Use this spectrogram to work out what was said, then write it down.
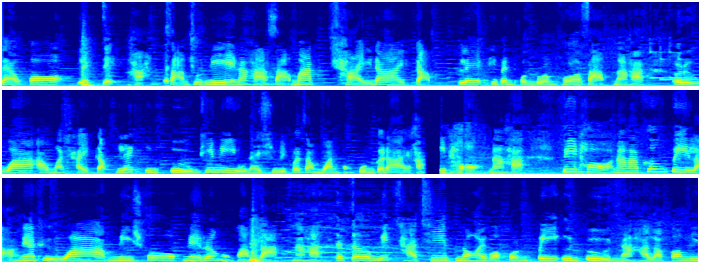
แล้วก็เลข 7 ค่ะ 3 ชุดนี้นะคะ สามารถใช้ได้กับเลขที่เป็นผลรวมโทรศัพท์นะคะ หรือว่าเอามาใช้กับเลขอื่น ๆ ที่มีอยู่ในชีวิตประจำวันของคุณก็ได้ค่ะ ปีเถาะนะคะ ปีเถาะนะคะครึ่งปีหลังเนี่ยถือว่ามีโชคในเรื่องของความรักนะคะ จะเจอมิจฉาชีพน้อยกว่าคนปีอื่น ๆนะคะ แล้วก็มี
